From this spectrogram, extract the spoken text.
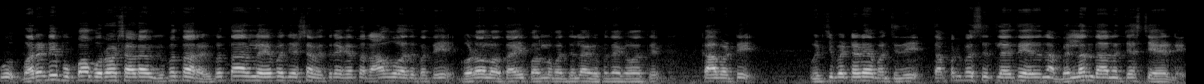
పు- భరణి పుబ్బ పురోషాఢ విపత్తార. విపత్తారలో ఏ పని చేసినా వ్యతిరేకత రాహు అధిపతి గొడవలు అవుతాయి పనుల మధ్యలో వ్యతిరేకత కాబట్టి విడిచిపెట్టడే మంచిది. తప్పని పరిస్థితుల్లో అయితే ఏదైనా బెల్లం దానం చేసి చేయండి.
